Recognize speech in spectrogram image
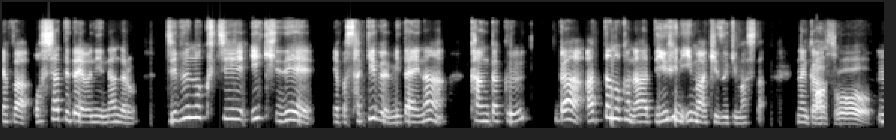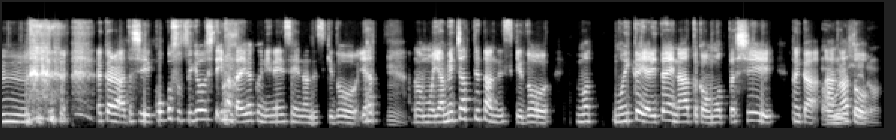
やっぱおっしゃってたように、なんだろう。自分の口、息でやっぱ叫ぶみたいな感覚があったのかなっていうふうに今気づきました。なんかあ、、そう。うん。だから私、高校卒業して、今大学2年生なんですけど、や、うん。あのもうやめちゃってたんですけど、もう、もう一回やりたいなとか思ったし、なんか、あの、あと、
